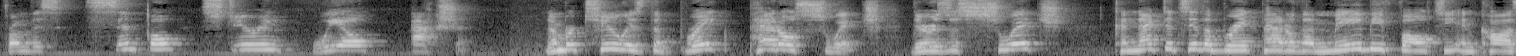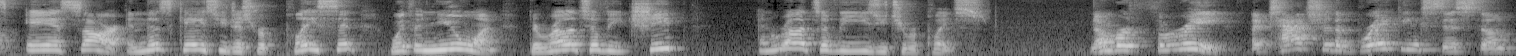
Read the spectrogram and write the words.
from this simple steering wheel action. Number two is the brake pedal switch. There is a switch connected to the brake pedal that may be faulty and cause ASR. In this case, you just replace it with a new one. They're relatively cheap and relatively easy to replace. Number three, attached to the braking system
